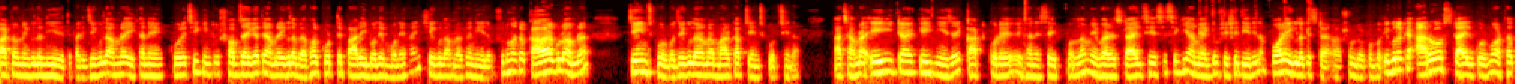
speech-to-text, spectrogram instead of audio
বাটন এগুলো নিয়ে যেতে পারি। যেগুলো আমরা এখানে করেছি, কিন্তু সব জায়গাতে আমরা এগুলো ব্যবহার করতে পারি বলে মনে হয়, সেগুলো আমরা এখানে নিয়ে যাব। শুধুমাত্র কালারগুলো আমরা চেঞ্জ করব যেগুলো আমরা মার্কআপ চেঞ্জ করছি না। আচ্ছা আমরা এইটাকেই নিয়ে যাই, কাট করে এখানে সেভ করলাম। এবার স্টাইল সিএসএস এ গিয়ে আমি একদম শেষে দিয়ে দিলাম। পরে এগুলোকে সুন্দর করব। এগুলোকে আরও স্টাইল করব, অর্থাৎ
